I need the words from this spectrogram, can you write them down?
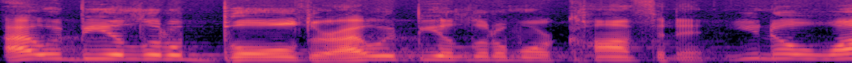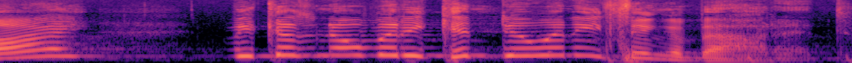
I would be a little bolder. I would be a little more confident. You know why? Because nobody can do anything about it.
